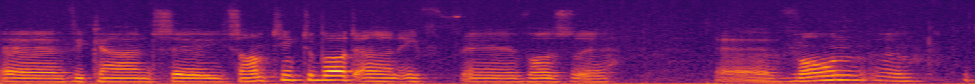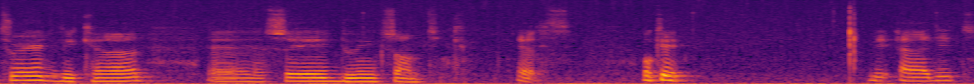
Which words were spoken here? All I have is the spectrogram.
uh, we can say something to bot and if uh, was uh, uh, won um, trade we can uh, say doing something else. Okay. We add it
